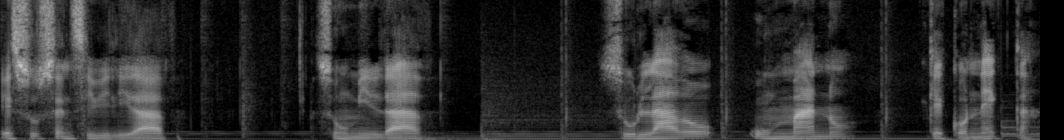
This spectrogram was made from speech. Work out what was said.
es su sensibilidad, su humildad, su lado humano que conecta.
